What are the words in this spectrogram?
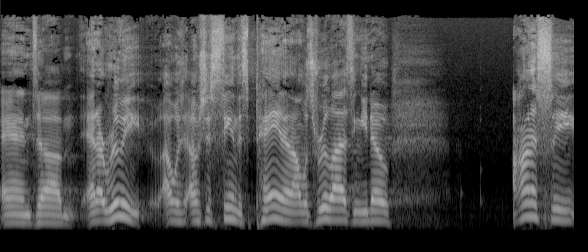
And, um, and I really, I was, I was just seeing this pain and I was realizing, you know, honestly,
